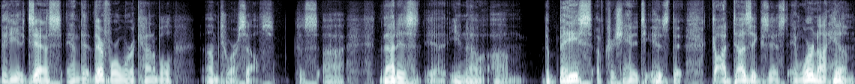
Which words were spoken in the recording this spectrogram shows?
that He exists, and that therefore we're accountable um, to ourselves, because uh, that is, uh, you know, um, the base of Christianity is that God does exist, and we're not Him,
